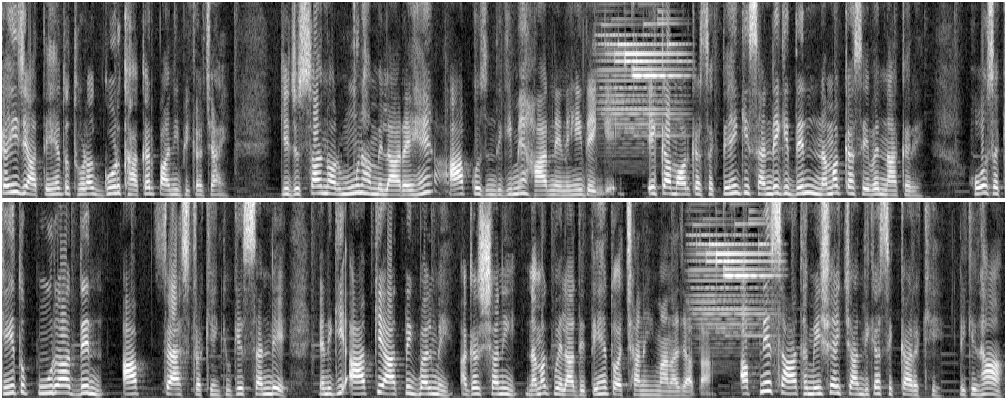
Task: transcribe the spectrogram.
कहीं जाते हैं तो थोड़ा गुड़ खाकर पानी पीकर जाएँ। ये जो सन और मून हम मिला रहे हैं, आपको ज़िंदगी में हारने नहीं देंगे। एक काम और कर सकते हैं कि संडे के दिन नमक का सेवन ना करें। हो सके तो पूरा दिन आप फास्ट रखें, क्योंकि संडे, यानी कि आपके आत्मिक बल में अगर शनि नमक मिला देते हैं तो अच्छा नहीं माना जाता। अपने साथ हमेशा एक चांदी का सिक्का रखें, लेकिन हाँ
